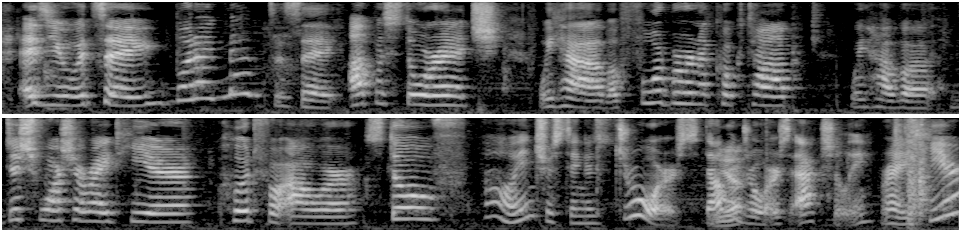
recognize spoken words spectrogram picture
as you would say what I meant to say. Upper storage, we have a four burner cooktop, we have a dishwasher right here, hood for our stove. Oh, interesting, it's drawers, double Yeah. drawers actually, right here.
